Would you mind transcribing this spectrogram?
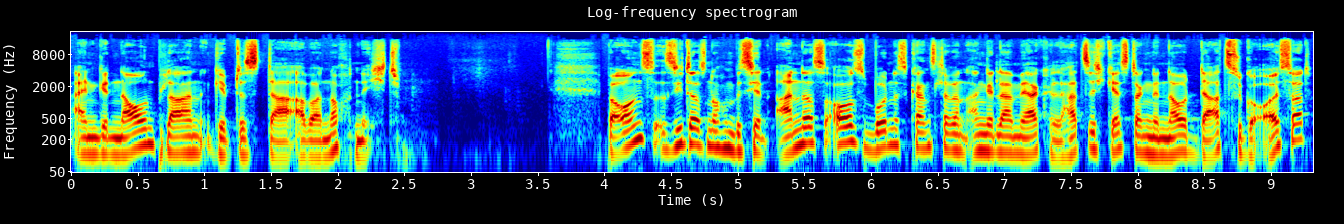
Einen genauen Plan gibt es da aber noch nicht. Bei uns sieht das noch ein bisschen anders aus. Bundeskanzlerin Angela Merkel hat sich gestern genau dazu geäußert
